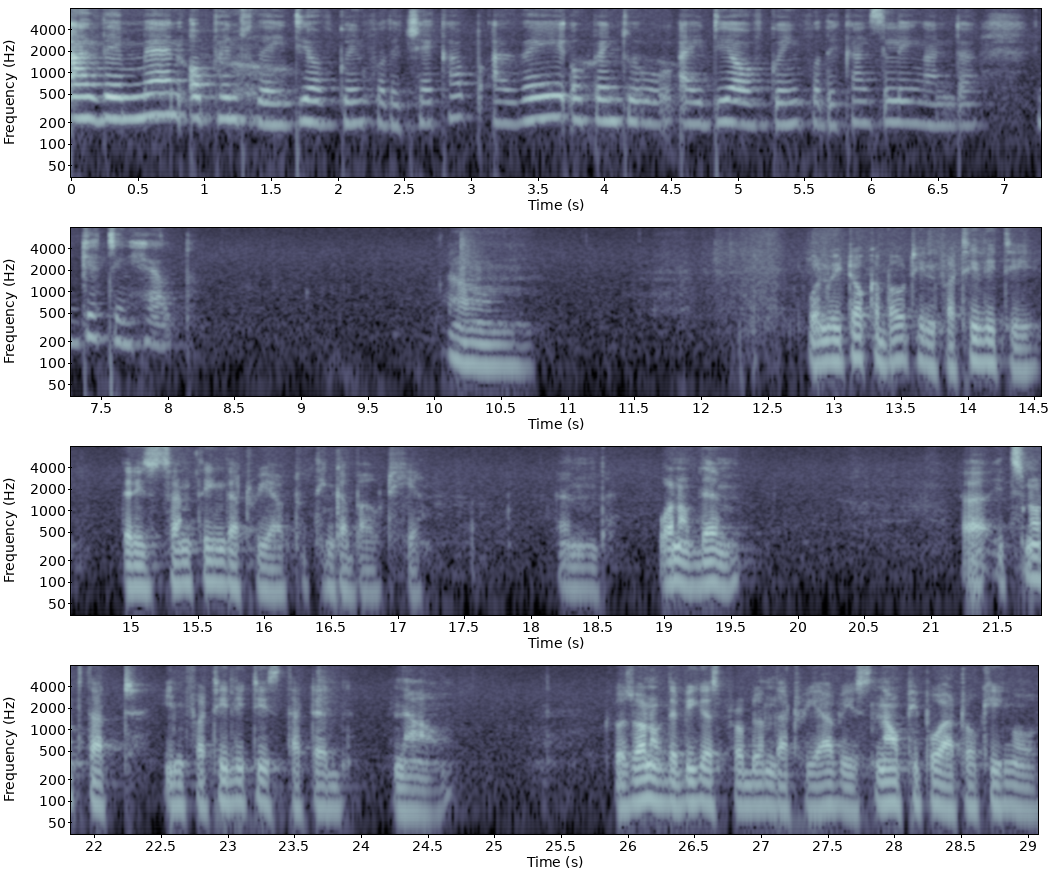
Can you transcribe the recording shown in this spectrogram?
are the men open to the idea of going for the checkup? Are they open to idea of going for the counseling and uh, getting help? Um, when we talk about infertility, there is something that we have to think about here. and one of them, uh, it's not that infertility started now, because one of the biggest problems that we have is now people are talking of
